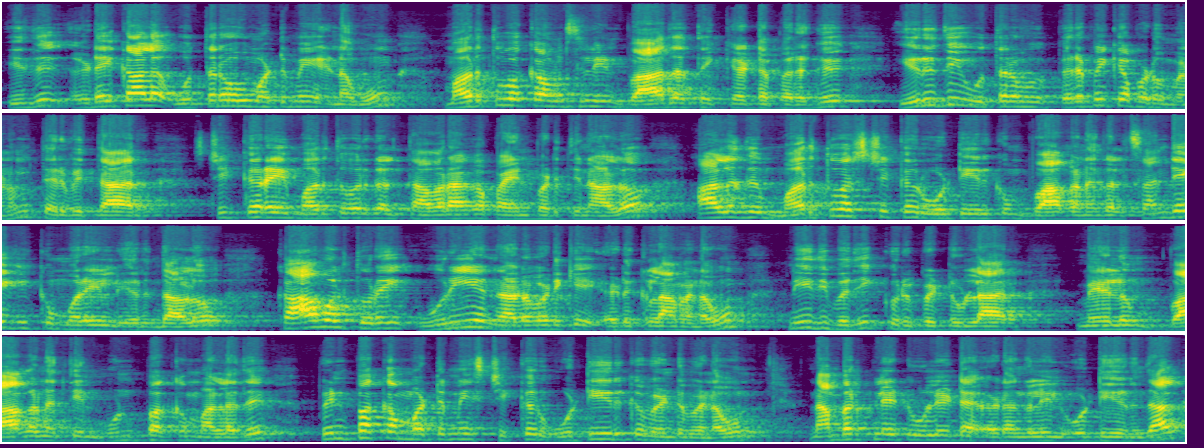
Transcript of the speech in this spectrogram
இது இடைக்கால உத்தரவு மட்டுமே எனவும் மருத்துவ கவுன்சிலின் வாதத்தை கேட்ட பிறகு இறுதி உத்தரவு பிறப்பிக்கப்படும் எனவும் தெரிவித்தார். ஸ்டிக்கரை மருத்துவர்கள் தவறாக பயன்படுத்தினாலோ அல்லது மருத்துவ ஸ்டிக்கர் ஒட்டியிருக்கும் வாகனங்கள் சந்தேகிக்கும் முறையில் இருந்தாலோ காவல்துறை உரிய நடவடிக்கை எடுக்கலாம் எனவும் நீதிபதி குறிப்பிட்டுள்ளார். மேலும் வாகனத்தின் முன்பக்கம் அல்லது பின்பக்கம் மட்டுமே ஸ்டிக்கர் ஒட்டியிருக்க வேண்டும் எனவும் நம்பர் பிளேட் உள்ளிட்ட இடங்களில் ஒட்டியிருந்தால்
